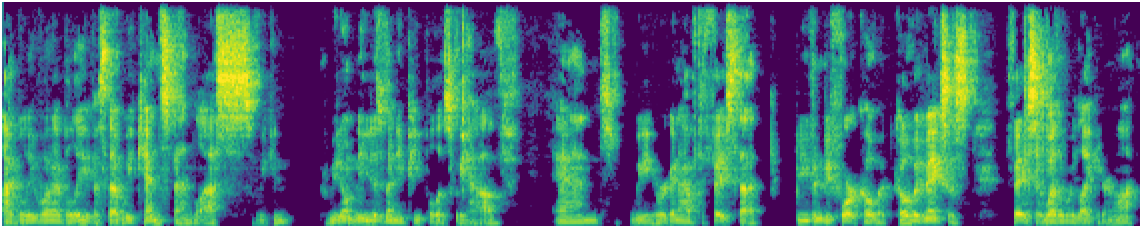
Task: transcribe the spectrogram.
I believe what I believe is that we can spend less. We can, we don't need as many people as we have. And we, we're to have to face that even before COVID. COVID makes us face it whether we like it or not.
